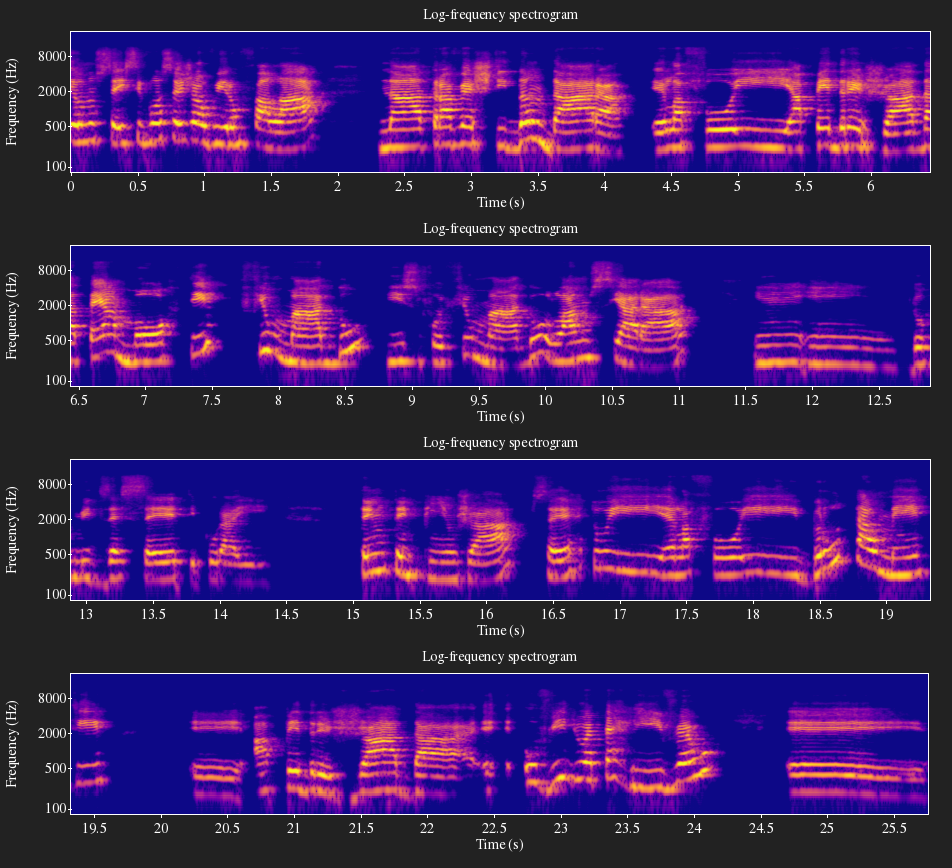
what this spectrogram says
eu não sei se vocês já ouviram falar, na travesti Dandara. Ela foi apedrejada até a morte, filmado, isso foi filmado lá no Ceará, em, em 2017, por aí. Tem um tempinho já, certo? E ela foi brutalmente é, apedrejada. É, o vídeo é terrível. É,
